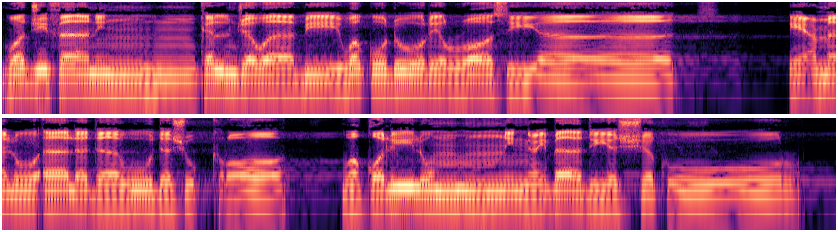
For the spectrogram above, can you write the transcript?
وجفان كالجواب وقدور الراسيات. اعملوا آل داود شكرا وقليل من عبادي الشكور.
